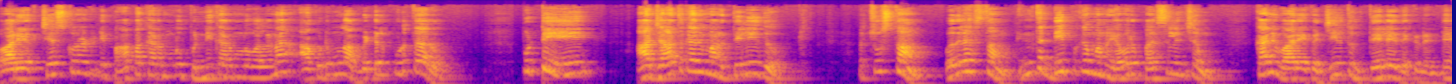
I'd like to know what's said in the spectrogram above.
వారి యొక్క చేసుకున్నటువంటి పాపకర్మలు పుణ్యకర్మల వలన ఆ కుటుంబంలో ఆ బిడ్డలు పుడతారు. పుట్టి ఆ జాతకాన్ని మనకు తెలియదు చూస్తాం వదిలేస్తాం. ఇంత డీప్గా మనం ఎవరు పరిశీలించం కానీ వారి యొక్క జీవితం తేలేదు ఎక్కడంటే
